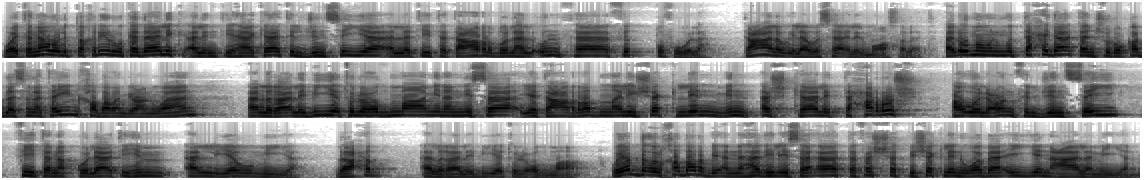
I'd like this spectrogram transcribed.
ويتناول التقرير كذلك الانتهاكات الجنسية التي تتعرض لها الأنثى في الطفولة. تعالوا إلى وسائل المواصلات. الأمم المتحدة تنشر قبل سنتين خبرا بعنوان الغالبية العظمى من النساء يتعرضن لشكل من أشكال التحرش أو العنف الجنسي في تنقلاتهم اليومية. لاحظ الغالبية العظمى. ويبدأ الخبر بأن هذه الإساءات تفشت بشكل وبائي عالميا.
